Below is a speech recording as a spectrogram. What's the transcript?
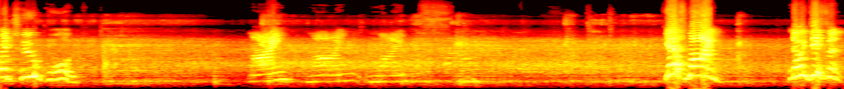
We're too good. Mine, mine, mine. Yes, mine! No, it isn't!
